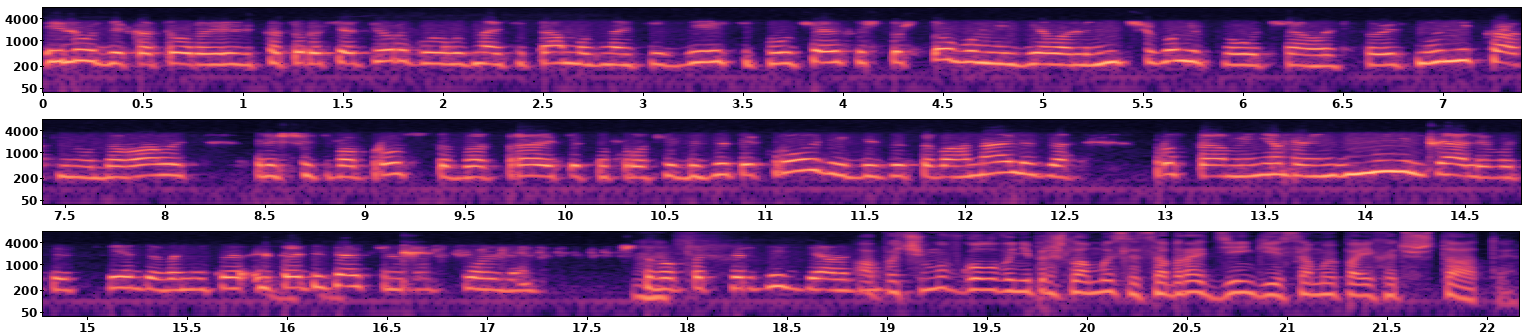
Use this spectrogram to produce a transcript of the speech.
И люди, которые, которых я дергаю, узнайте там, узнайте здесь. И получается, что что бы ни делали, ничего не получалось. То есть, ну, никак не удавалось решить вопрос, чтобы отправить эту кровь. И без этой крови, без этого анализа просто меня бы не взяли в это исследование. Это, это обязательное условие, чтобы подтвердить диагноз. А почему в голову не пришла мысль собрать деньги и самой поехать в Штаты?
